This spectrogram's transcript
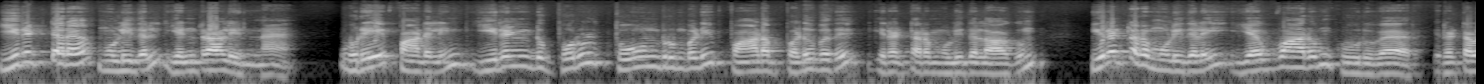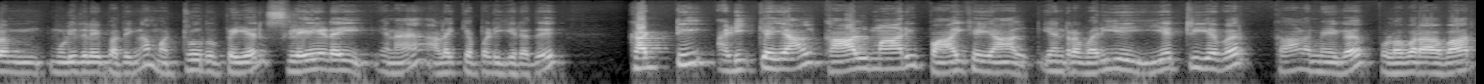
இரட்டர மொழிதல் என்றால் என்ன? ஒரே பாடலின் இரண்டு பொருள் தோன்றும்படி பாடப்படுவது இரட்டர மொழிதல் ஆகும். இரட்டர மொழிதலை எவ்வாறும் கூறுவர்? இரட்டர மொழிதலை பார்த்தீங்கன்னா மற்றொரு பெயர் ஸ்லேடை என அழைக்கப்படுகிறது. கட்டி அடிக்கையால் கால் மாறி பாய்கையால் என்ற வரியை இயற்றியவர் காலமேக புலவராவார்.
